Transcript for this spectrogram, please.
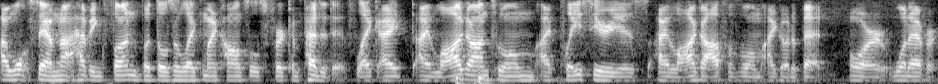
I won't say I'm not having fun, but those are like my consoles for competitive. Like I, I log onto them, I play serious, I log off of them, I go to bed or whatever.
